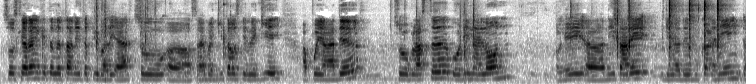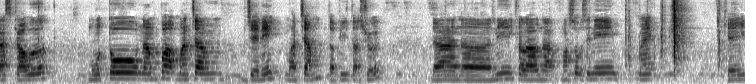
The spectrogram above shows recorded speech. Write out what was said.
So sekarang kita letak ni tepi balik ah. So uh, saya bagi tahu sekali lagi apa yang ada. So plaster, body nylon, Okay, uh, ni tarik dia ada buka ni dust cover. Motor nampak macam Genik macam tapi tak sure. Dan uh, ni kalau nak masuk sini Mac. Okay.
